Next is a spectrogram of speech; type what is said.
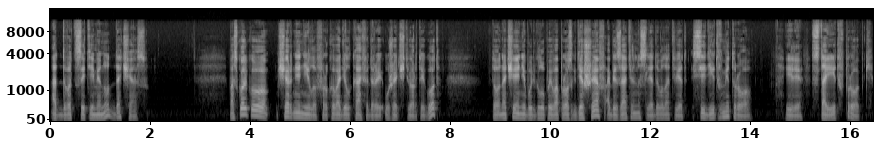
от двадцати минут до часу. Поскольку Черненилов руководил кафедрой уже четвертый год, то на чей-нибудь глупый вопрос, где шеф, обязательно следовал ответ: сидит в метро или стоит в пробке.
